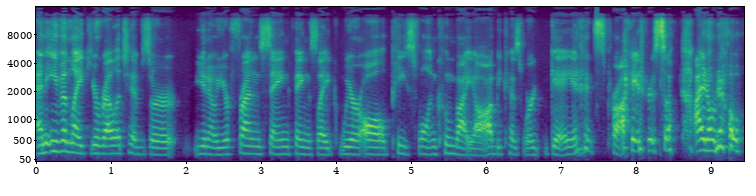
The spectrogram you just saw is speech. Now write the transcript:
And even like your relatives or you know your friends saying things like we're all peaceful and kumbaya because we're gay and it's pride or so i don't know.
